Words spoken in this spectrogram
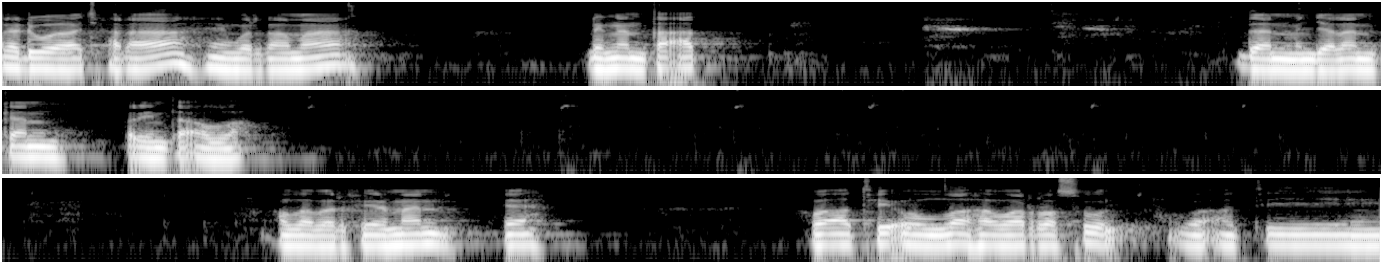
Ada dua cara. Yang pertama, dengan taat dan menjalankan perintah Allah Allah berfirman ya wa atiullaha war rasul wa atiullaha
